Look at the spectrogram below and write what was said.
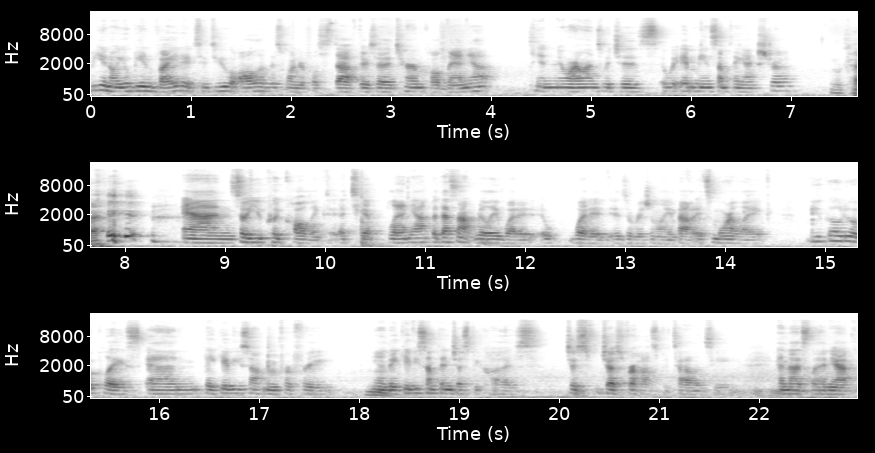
you know you'll be invited to do all of this wonderful stuff. There's a term called lagniappe in New Orleans, which is it means something extra. Okay. And so you could call like a tip lagniappe, but that's not really what it what it is originally about. It's more like you go to a place and they give you something for free. You know, hmm. they give you something just because, just just for hospitality, and that's lagniappe.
